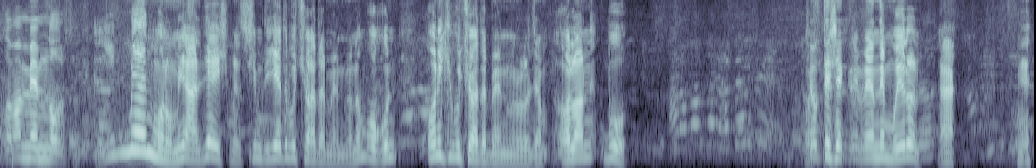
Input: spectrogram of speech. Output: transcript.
O zaman memnun olursunuz. Memnunum yani değişmez. Şimdi yedi buçuğa da memnunum. O gün 12 buçuğa da memnun olacağım. Olan bu. Çok teşekkür ederim. Efendim buyurun. Ha.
